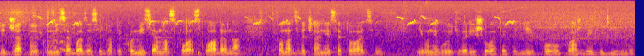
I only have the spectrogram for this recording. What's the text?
Бюджетною комісія буде засідати. Комісія в нас складена по надзвичайній ситуації. І вони будуть вирішувати тоді по кожній будівлі.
